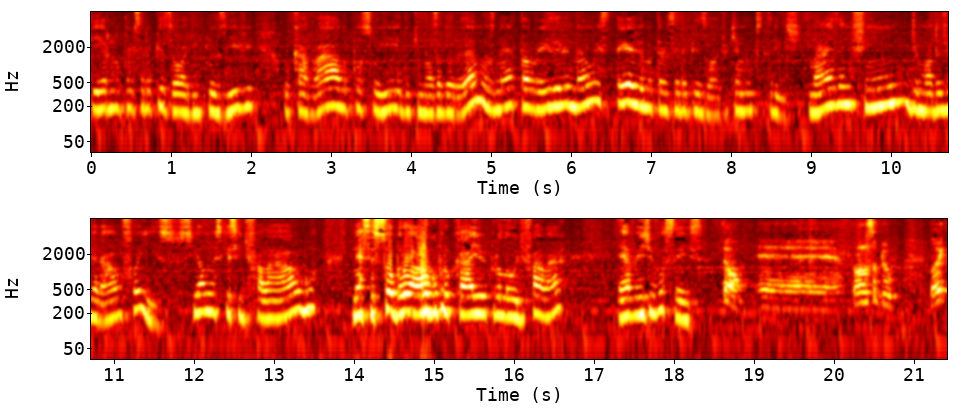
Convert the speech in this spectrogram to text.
ter no terceiro episódio. Inclusive o cavalo possuído que nós adoramos, né? Talvez ele não esteja no terceiro episódio, o que é muito triste. Mas enfim, de modo geral foi isso. Se eu não esqueci de falar algo né? Se sobrou algo pro Caio e pro Load falar, é a vez de vocês. Então, é, falando sobre o Buck,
